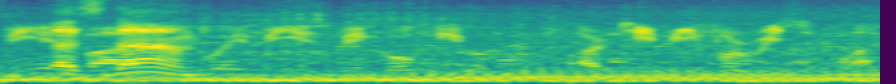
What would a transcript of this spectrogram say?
Be that's them. UAV is bingo fuel. RTB for resupply.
